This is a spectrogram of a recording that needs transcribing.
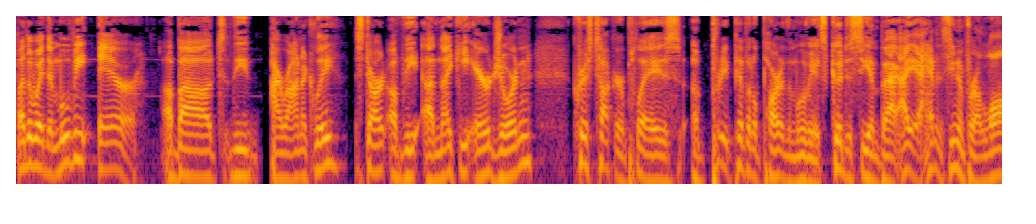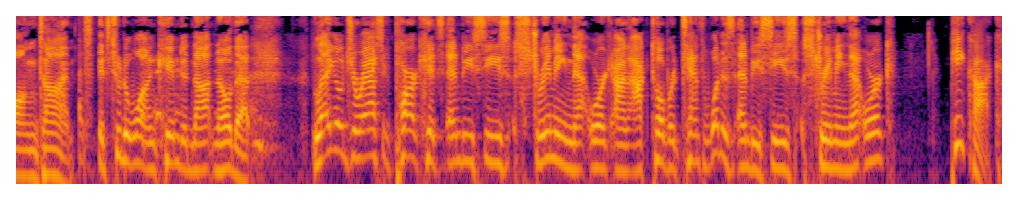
By the way, the movie Air about the ironically start of the uh, Nike Air Jordan, Chris Tucker plays a pretty pivotal part of the movie. It's good to see him back. I, I haven't seen him for a long time. It's two to one. Kim did not know that. Lego Jurassic Park hits NBC's streaming network on October 10th. What is NBC's streaming network? Peacock.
